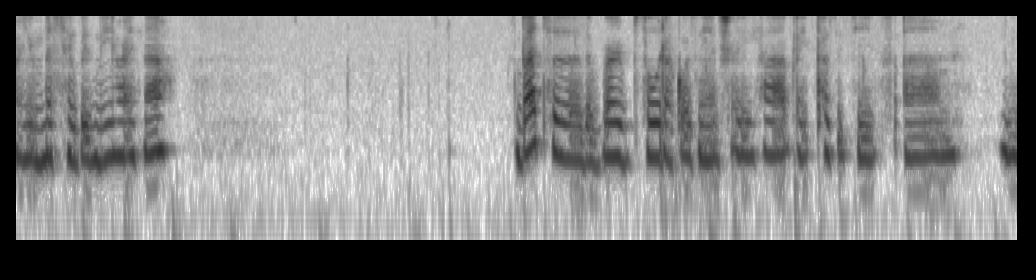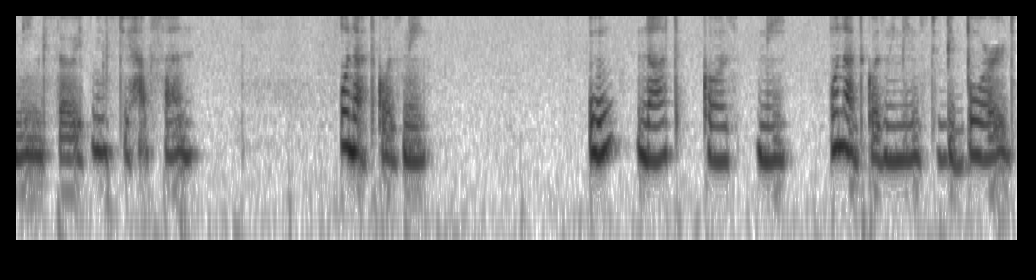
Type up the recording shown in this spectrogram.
Are you messing with me right now? But uh, the verb szórakozni actually have a positive um, meaning, so it means to have fun. Unatkozni. Unatkozni. Unatkozni means to be bored.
